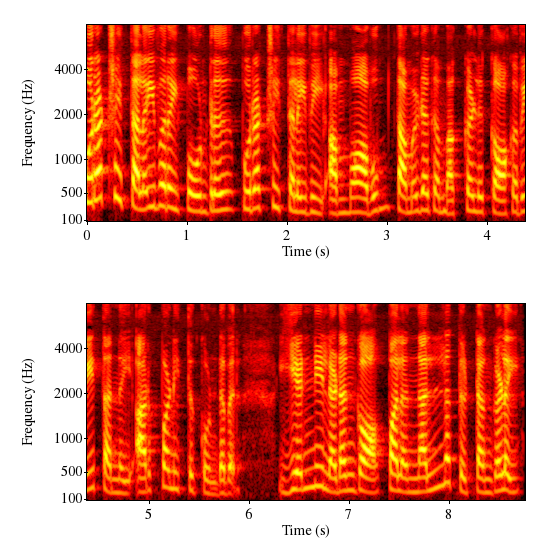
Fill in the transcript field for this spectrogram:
புரட்சித் தலைவரை போன்று புரட்சித் தலைவி அம்மாவும் தமிழக மக்களுக்காகவே தன்னை அர்ப்பணித்துக் கொண்டவர். எண்ணிலடங்கா பல நல்ல திட்டங்களை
